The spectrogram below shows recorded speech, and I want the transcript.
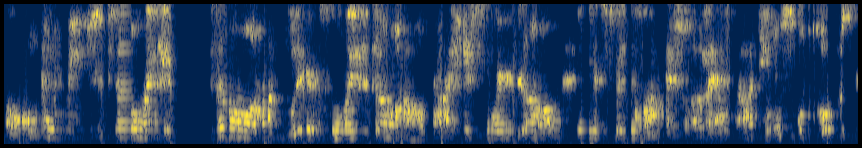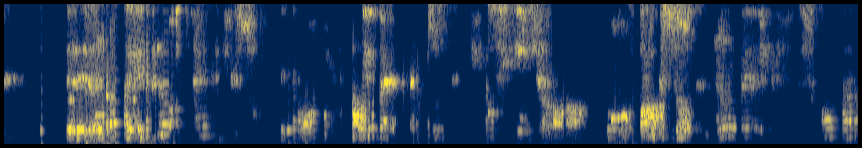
como indígena, como é que são a natureza, como eles são o país, como eles são, eles respeitam a questão da verdade uns com os outros. Eles não entendem isso. Então, é o seguinte, ó, o Robson não permite desculpa,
